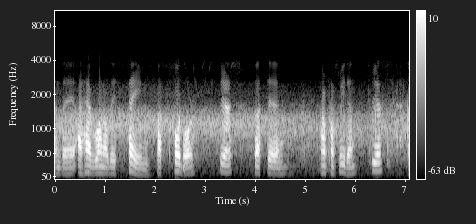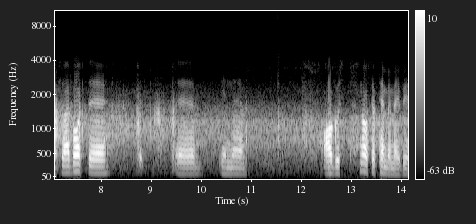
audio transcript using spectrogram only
and uh, I have one of the same, but four door. Yes. But um I'm from Sweden, Yes. so I bought uh, in August, no September maybe,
